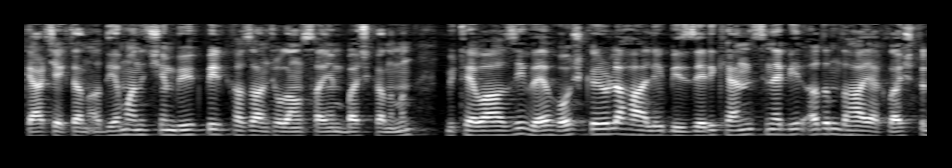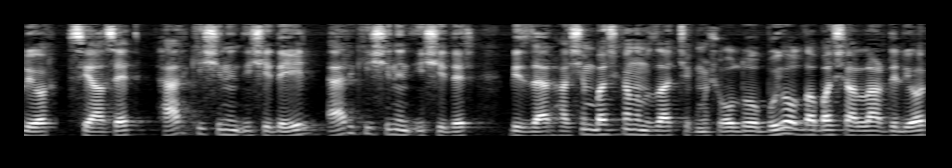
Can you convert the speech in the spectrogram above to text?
Gerçekten Adıyaman için büyük bir kazanç olan Sayın Başkanımın mütevazi ve hoşgörülü hali bizleri kendisine bir adım daha yaklaştırıyor. Siyaset her kişinin işi değil, er kişinin işidir. Bizler Haşim Başkanımıza çıkmış olduğu bu yolda başarılar diliyor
